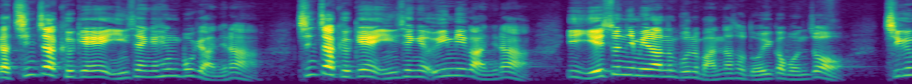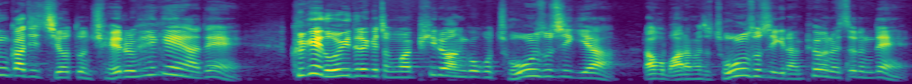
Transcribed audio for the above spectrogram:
야 진짜 그게 인생의 행복이 아니라 진짜 그게 인생의 의미가 아니라 이 예수님이라는 분을 만나서 너희가 먼저 지금까지 지었던 죄를 회개해야 돼. 그게 너희들에게 정말 필요한 거고 좋은 소식이야라고 말하면서 좋은 소식이라는 표현을 쓰는데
